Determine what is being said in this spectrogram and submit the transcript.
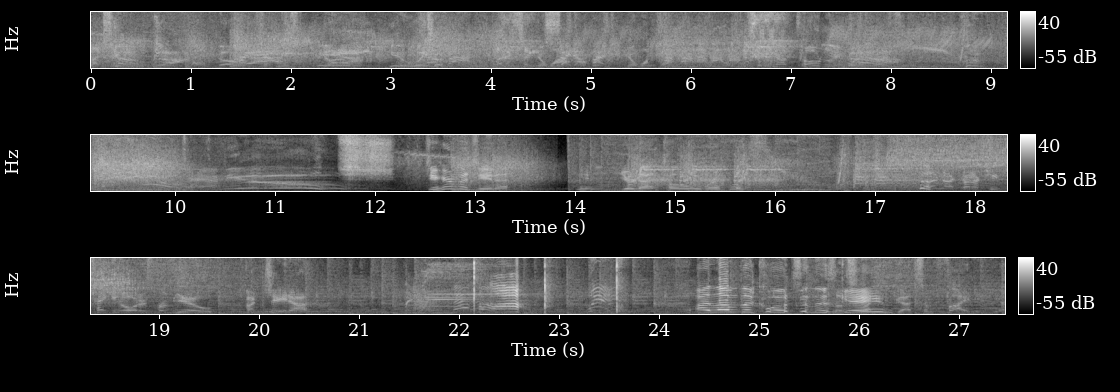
Let's go! You wizard! Let's you're wide open! You're wide So you're not totally worthless! Damn you! Shh! Do you hear Vegeta? You're not totally worthless. I'm not gonna keep taking orders from you, Vegeta! Nappa! Ah! Win! I love the quotes in this Looks game. like you got some fight in you.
